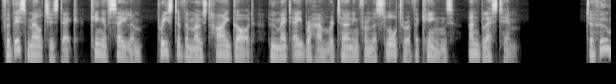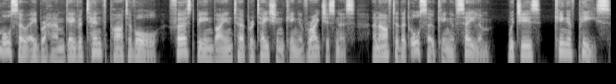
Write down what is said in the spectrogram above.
For this Melchizedek, king of Salem, priest of the Most High God, who met Abraham returning from the slaughter of the kings, and blessed him. To whom also Abraham gave a tenth part of all, first being by interpretation king of righteousness, and after that also king of Salem, which is, king of peace.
